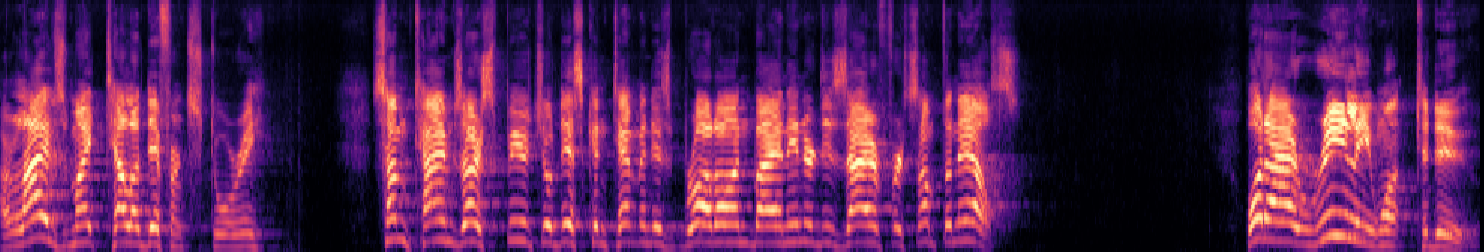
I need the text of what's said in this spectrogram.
our lives might tell a different story. Sometimes our spiritual discontentment is brought on by an inner desire for something else. What I really want to do.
